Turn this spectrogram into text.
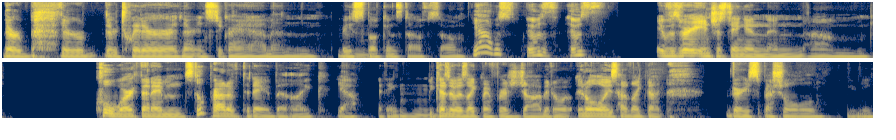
their their their Twitter and their Instagram and Mhm. Facebook and stuff. So yeah, it was it was it was it was very interesting and and um cool work that I'm still proud of today. But like, yeah, I think Mhm. because it was like my first job, it'll it'll always have like that very special, unique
